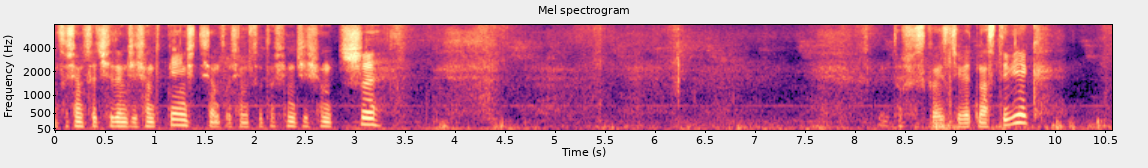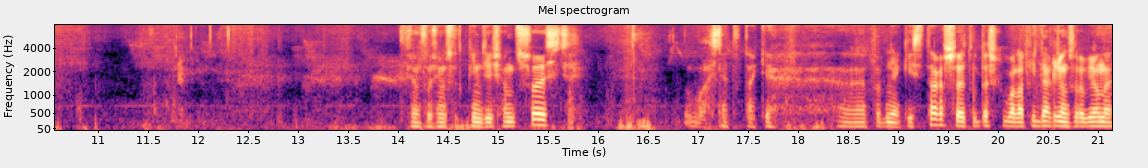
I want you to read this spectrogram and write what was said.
1875, 1883. To wszystko jest XIX wiek. 1856. No właśnie, to takie e, pewnie jakieś starsze. Tu też chyba lapidarium zrobione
